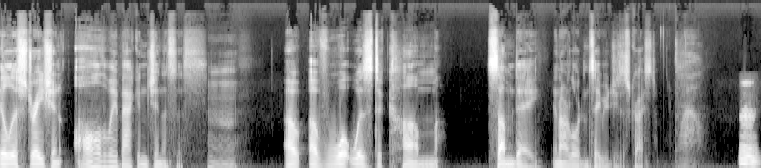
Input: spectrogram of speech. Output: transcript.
illustration all the way back in Genesis. Mm. of, of what was to come someday in our Lord and Savior Jesus Christ. Wow. Mm.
